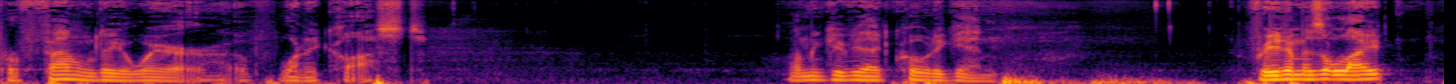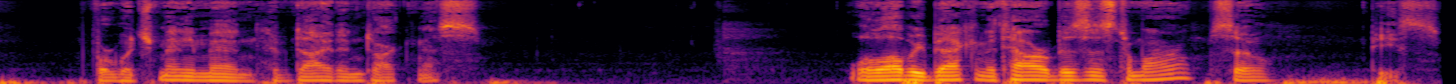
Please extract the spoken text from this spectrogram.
profoundly aware of what it cost. Let me give you that quote again Freedom is a light for which many men have died in darkness. We'll all be back in the tower business tomorrow, so peace.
